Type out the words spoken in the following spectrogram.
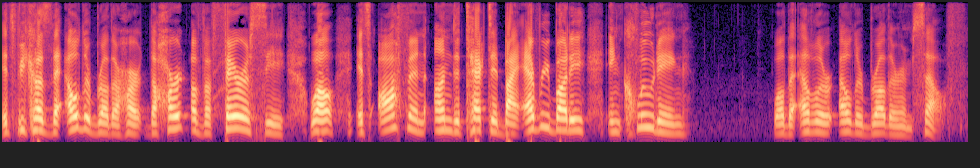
It's because the elder brother heart, the heart of a Pharisee, well, it's often undetected by everybody, including, well, the elder, elder brother himself.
